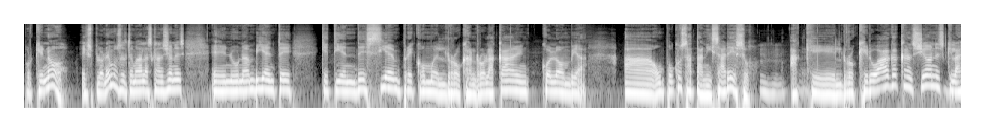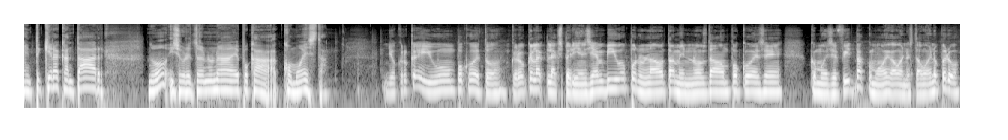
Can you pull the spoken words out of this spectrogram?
¿por qué no? Exploremos el tema de las canciones en un ambiente que tiende siempre como el rock and roll acá en Colombia a un poco satanizar eso, a que el rockero haga canciones que la gente quiera cantar, ¿no? Y sobre todo en una época como esta. Yo creo que ahí hubo un poco de todo. Creo que la, experiencia en vivo, por un lado, también nos daba un poco ese, como ese feedback, como, oiga, bueno, está bueno, pero,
